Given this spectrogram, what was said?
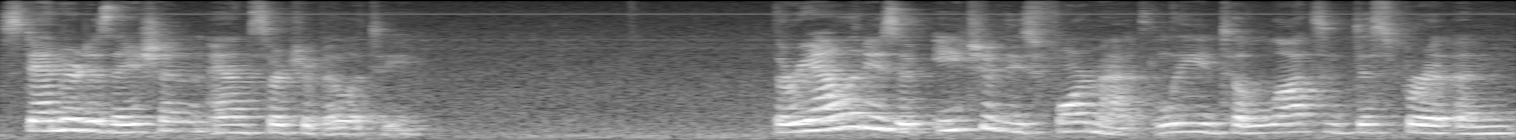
standardization and searchability. The realities of each of these formats lead to lots of disparate and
